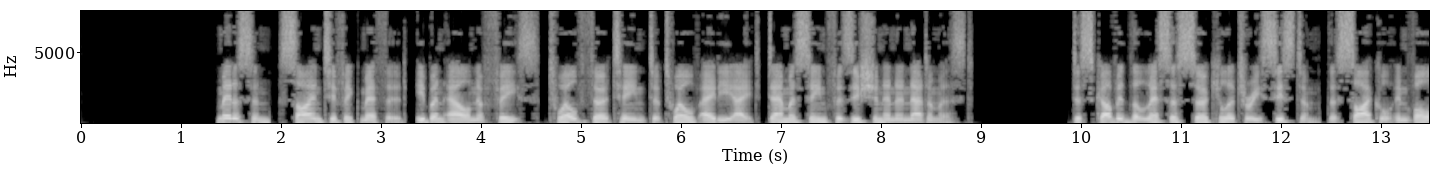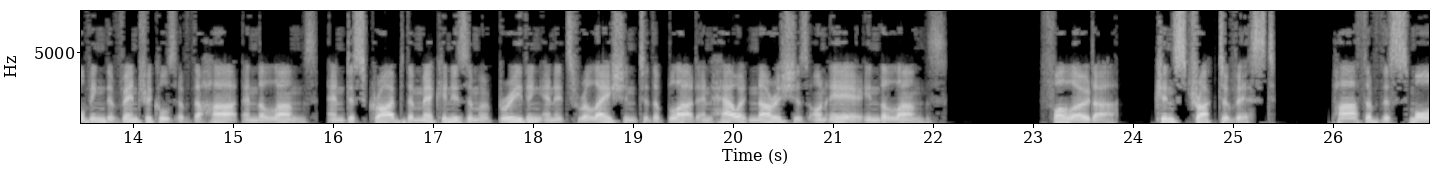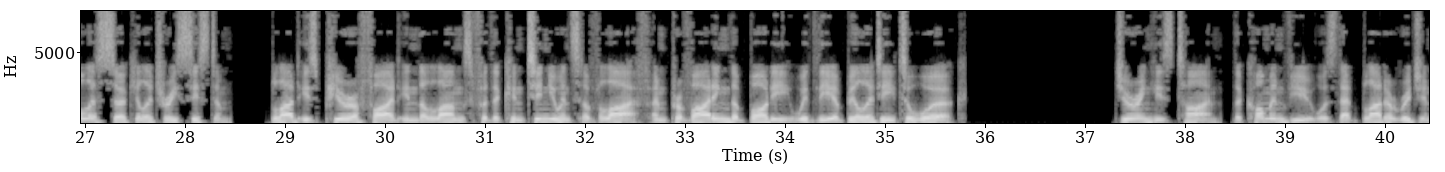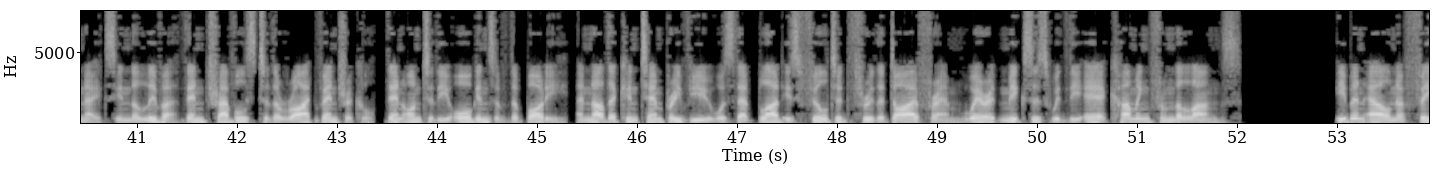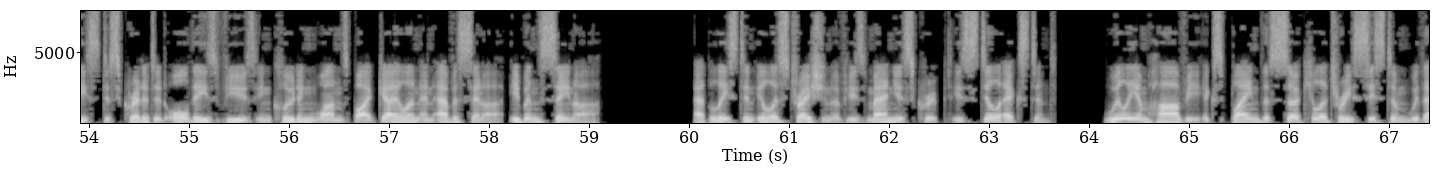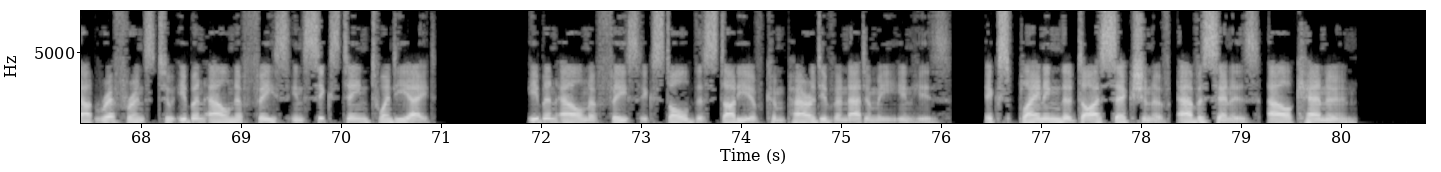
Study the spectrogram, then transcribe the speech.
Medicine, scientific method, Ibn al-Nafis (1213–1288), Damascene physician and anatomist discovered the lesser circulatory system the cycle involving the ventricles of the heart and the lungs, and described the mechanism of breathing and its relation to the blood and how it nourishes on air in the lungs. Followed a «constructivist» path of the smaller circulatory system. Blood is purified in the lungs for the continuance of life and providing the body with the ability to work. During his time, the common view was that blood originates in the liver then travels to the right ventricle, then on to the organs of the body. Another contemporary view was that blood is filtered through the diaphragm where it mixes with the air coming from the lungs. Ibn al-Nafis discredited all these views including ones by Galen and Avicenna Ibn Sina. At least an illustration of his manuscript is still extant. William Harvey explained the circulatory system without reference to Ibn al-Nafis in 1628. Ibn al-Nafis extolled the study of comparative anatomy in his "'Explaining the Dissection of Avicenna's al-Kanun",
